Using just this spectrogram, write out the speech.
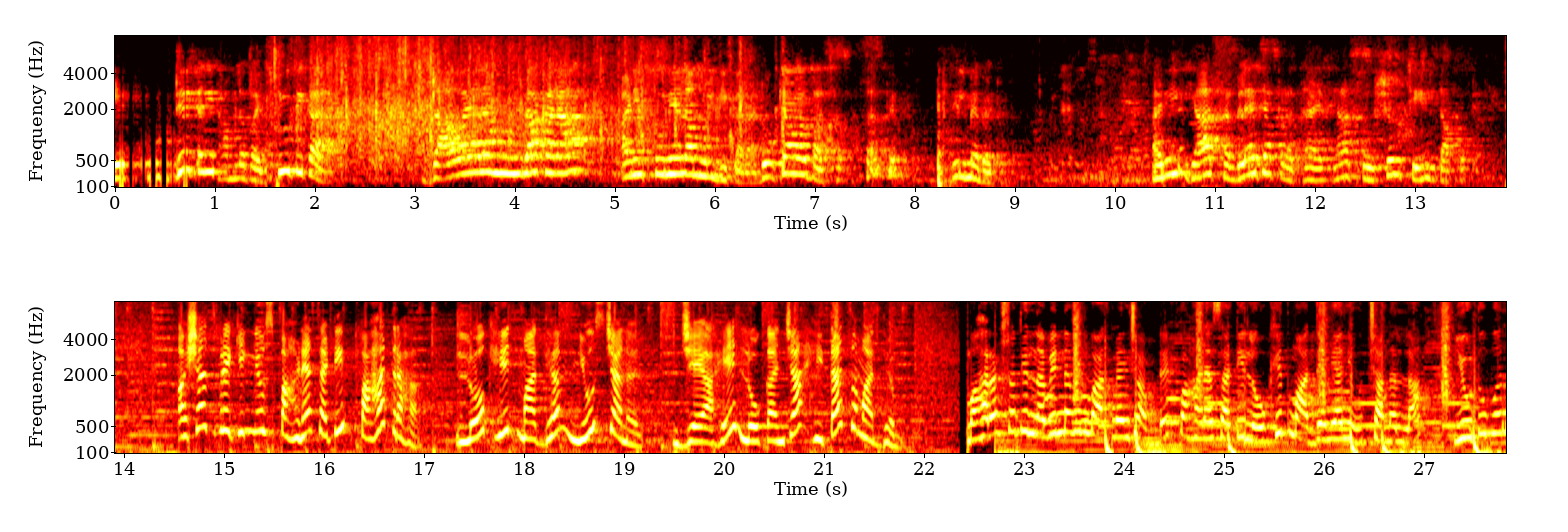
एक कुठेतरी थांबलं पाहिजे. कृती करा. जावयाला मुलगा करा आणि सुनेला मुलगी करा. डोक्यावर ते दिल में बैठो. आणि ह्या सगळ्या ज्या प्रथा आहेत ह्या सोशल चेंज दाखवतात अशाच ब्रेकिंग न्यूज पाहण्यासाठी पाहत रहा. लोकहित माध्यम न्यूज चॅनल जे आहे लोकांच्या हिताचं माध्यम. महाराष्ट्रातील नवीन नवीन बातम्यांचे अपडेट पाहण्यासाठी लोकहित माध्यम या न्यूज चॅनलला यूट्यूबवर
